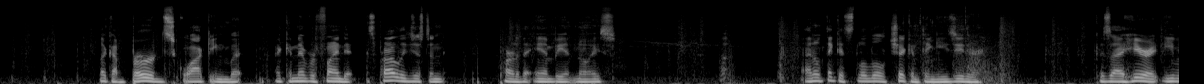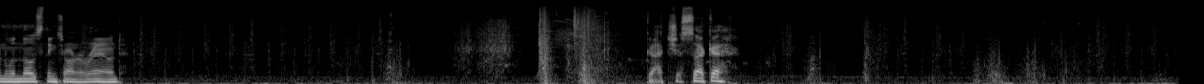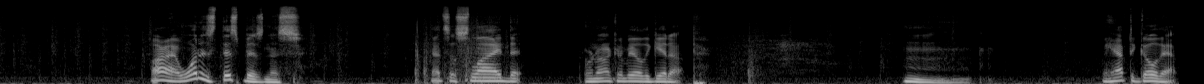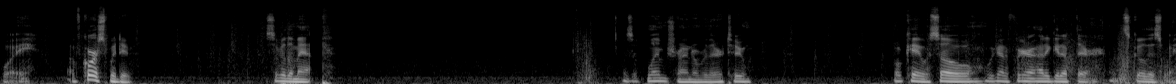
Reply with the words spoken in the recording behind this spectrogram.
like a bird squawking, but I can never find it. It's probably just a part of the ambient noise. I don't think it's the little chicken thingies either. Because I hear it even when those things aren't around. Gotcha, sucker. Alright, what is this business? That's a slide that we're not going to be able to get up. Hmm. We have to go that way. Of course we do. Let's look at the map. There's a flame shrine over there too. Okay, so we got to figure out how to get up there. Let's go this way.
